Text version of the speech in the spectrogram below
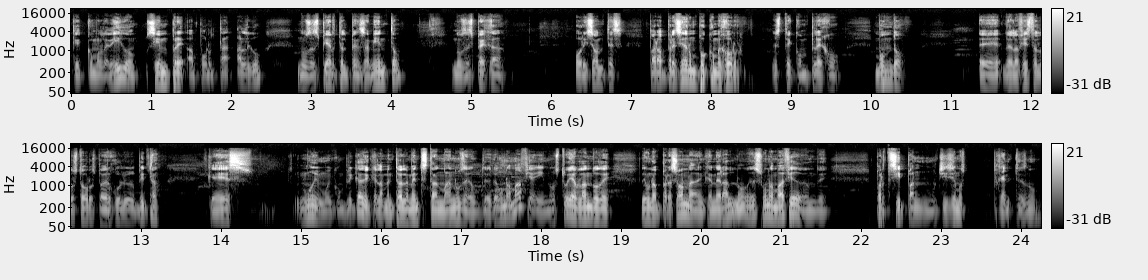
que como le digo, siempre aporta algo, nos despierta el pensamiento, nos despeja horizontes para apreciar un poco mejor este complejo mundo eh, de la fiesta de los toros, Pedro Julio Lupita, que es muy, muy complicado y que lamentablemente está en manos de, una mafia. Y no estoy hablando de, de, una persona en general, no, es una mafia donde participan muchísimas gentes, ¿no?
